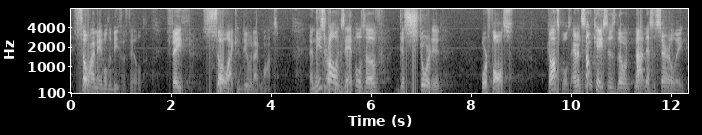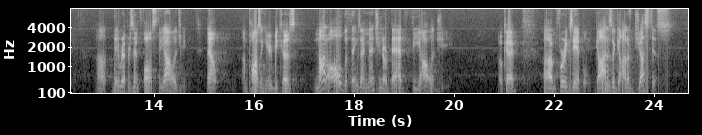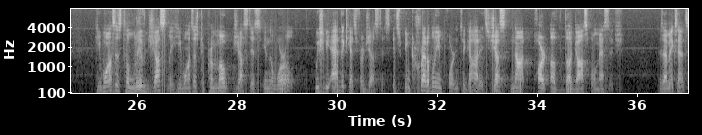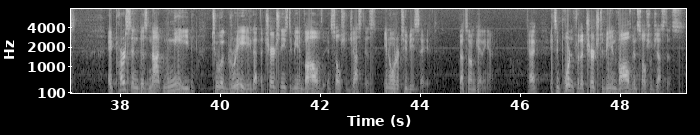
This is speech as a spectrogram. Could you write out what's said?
so I'm able to be fulfilled, faith so I can do what I want. And these are all examples of distorted or false gospels. And in some cases, though not necessarily, uh, they represent false theology. Now, I'm pausing here because not all the things I mentioned are bad theology. Okay? Um, for example, God is a God of justice. He wants us to live justly, He wants us to promote justice in the world. We should be advocates for justice. It's incredibly important to God. It's just not part of the gospel message. Does that make sense? A person does not need to agree that the church needs to be involved in social justice in order to be saved. That's what I'm getting at. Okay? It's important for the church to be involved in social justice.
